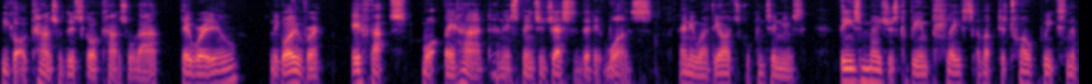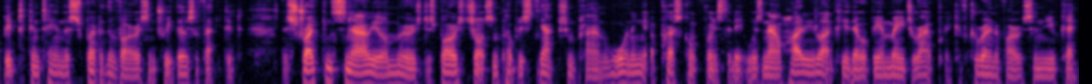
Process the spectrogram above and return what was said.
you got to cancel this, got to cancel that. They were ill, they got over it, if that's what they had, and it's been suggested that it was. Anyway, the article continues. These measures could be in place of up to 12 weeks in a bid to contain the spread of the virus and treat those affected. The striking scenario emerged as Boris Johnson published the action plan, warning at a press conference that it was now highly likely there would be a major outbreak of coronavirus in the UK.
